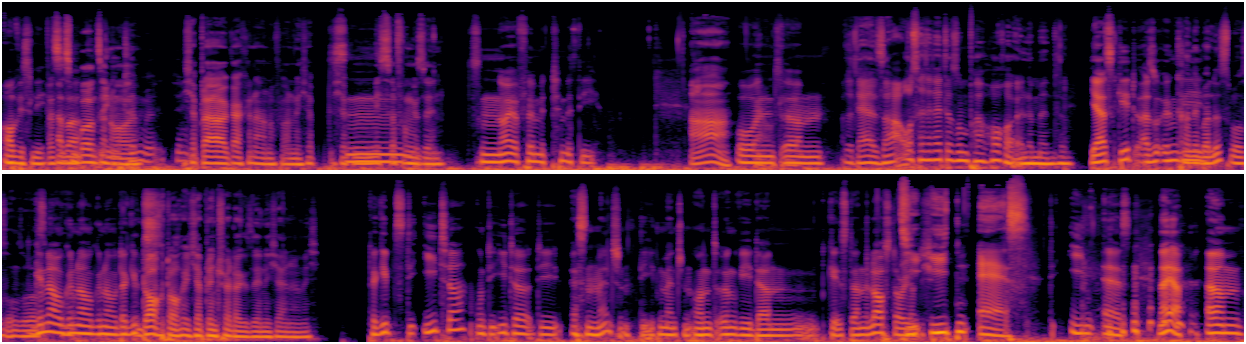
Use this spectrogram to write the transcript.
obviously. Was ist Bones and All? Tim- Ich habe da gar keine Ahnung von. Ich habe ich hab nichts davon gesehen. es ist ein neuer Film mit Timothy. Ah. Und ja, okay. ähm, Also der sah aus, als hätte er so ein paar Horrorelemente. ja, es geht also irgendwie. Kannibalismus und sowas. Genau, genau, genau. Da gibt's, Doch, doch, ich habe den Trailer gesehen, ich erinnere mich. Da gibt's die Eater und die Eater, die essen Menschen. Die eaten Menschen. Und irgendwie dann ist da eine Love Story. und Die ich- eaten ass. die eaten ass. naja, ähm,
